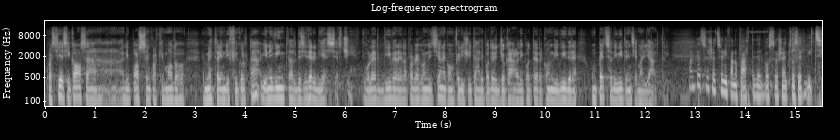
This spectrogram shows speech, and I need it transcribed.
qualsiasi cosa li possa in qualche modo mettere in difficoltà, viene vinta dal desiderio di esserci, di voler vivere la propria condizione con felicità, di poter giocare, di poter condividere un pezzo di vita insieme agli altri. Quante associazioni fanno parte del vostro centro servizi?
